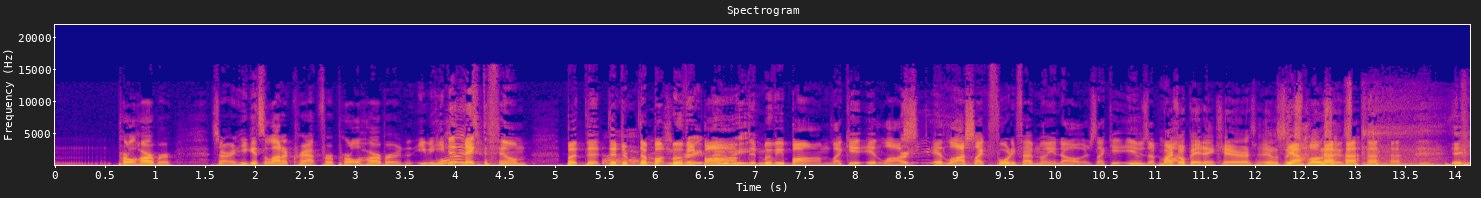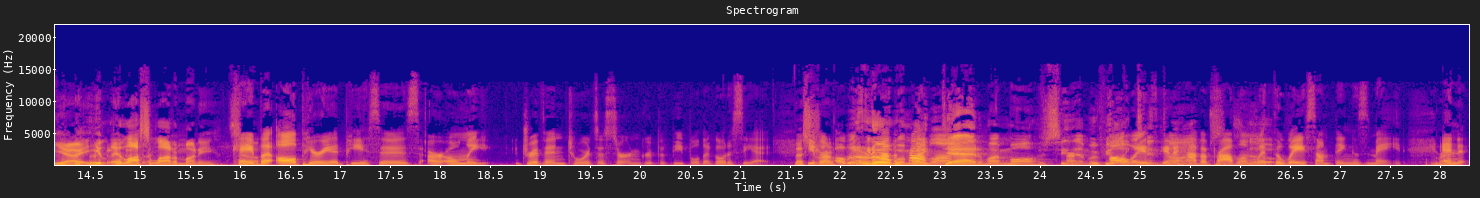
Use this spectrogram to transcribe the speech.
Pearl Harbor. Sorry, he gets a lot of crap for Pearl Harbor, and even he didn't make the film. But the the, oh, the, the, Harbor's a movie great bombed. movie. The movie bombed. Like it, it lost. you- It lost like forty five million dollars. Like it, it was a bomb- Michael Bay didn't care. It was Yeah. explosions. It- yeah, he, it lost a lot of money. Okay, so. but all period pieces are only driven towards a certain group of people that go to see it. That's people true. are always I don't know, but my dad and my mom have seen that movie. always like gonna have a problem so- with the way something is made, Right. and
